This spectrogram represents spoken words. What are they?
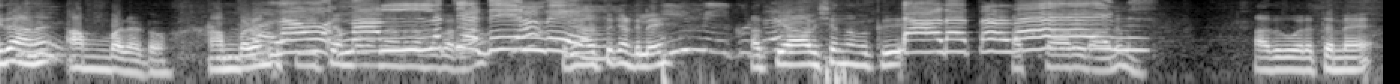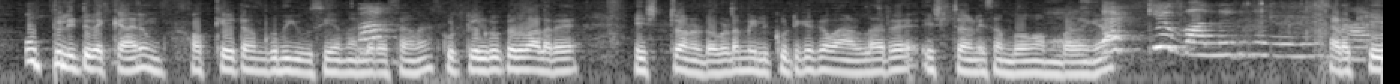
ഇതാണ് അമ്പഴം കേട്ടോ അമ്പഴം. ഇതിനകത്ത് കണ്ടില്ലേ? അത്യാവശ്യം നമുക്ക് അച്ചാറിടാനും അതുപോലെ തന്നെ ഉപ്പിലിട്ട് വെക്കാനും ഒക്കെ ആയിട്ട് നമുക്കിത് യൂസ് ചെയ്യാൻ നല്ല രസമാണ്. കുട്ടികൾക്കൊക്കെ ഇത് വളരെ ഇഷ്ടമാണ് കേട്ടോ. ഇവിടെ മിൽക്കുട്ടിക്കൊക്കെ വളരെ ഇഷ്ടമാണ് ഈ സംഭവം അമ്പഴങ്ങ. ഇടയ്ക്ക്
